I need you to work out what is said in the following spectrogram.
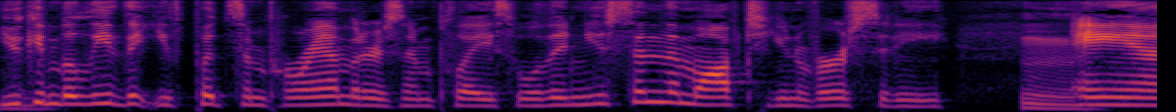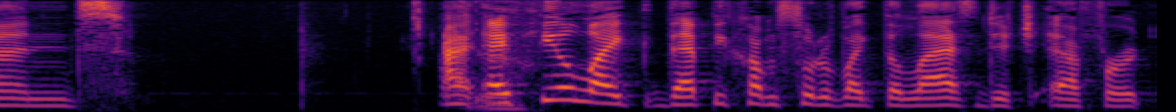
You can believe that you've put some parameters in place. Well, then you send them off to university and I, I feel like that becomes sort of like the last ditch effort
